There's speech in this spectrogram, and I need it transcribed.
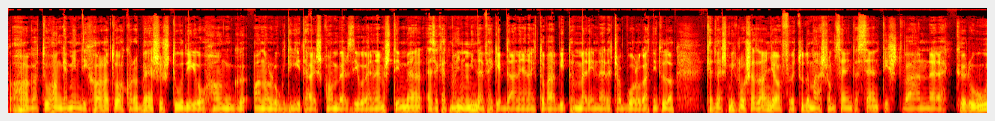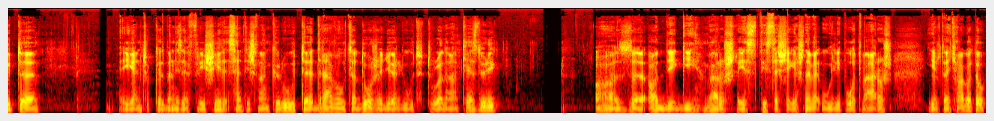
a hallgató hangja mindig hallható, akkor a belső stúdió hang analóg digitális konverziója nem stimmel. Ezeket mindenféleképp Dánielnek továbbítom, mert én erre csak bólogatni tudok. Kedves Miklós, az Angyalföld tudomásom szerint a Szent István körút igen, csak közben ez frissít. Szent István körút, Dráva utca, Dózsa György út túloldalán kezdődik. Az addigi városrész tisztességes neve Újlipót város, írta egy hallgató.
